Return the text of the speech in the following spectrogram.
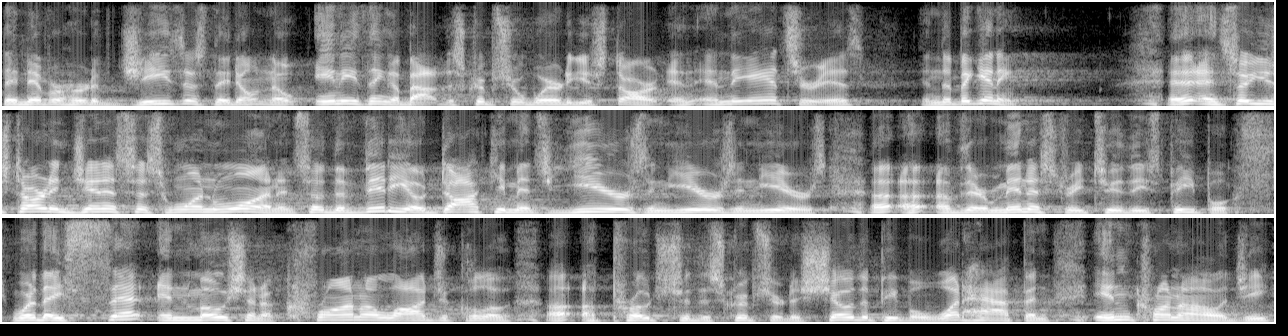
They never heard of Jesus. They don't know anything about the scripture. Where do you start? And, and the answer is in the beginning. And, and, so you start in Genesis 1 1. And so the video documents years and years and years uh, uh, of their ministry to these people, where they set in motion a chronological uh, approach to the scripture to show the people what happened in chronology,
